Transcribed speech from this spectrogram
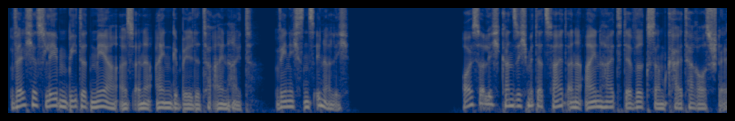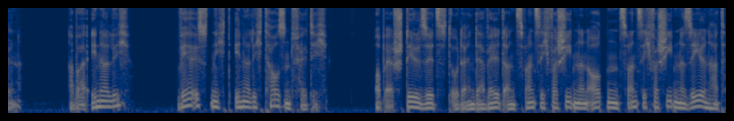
Welches Leben bietet mehr als eine eingebildete Einheit, wenigstens innerlich? Äußerlich kann sich mit der Zeit eine Einheit der Wirksamkeit herausstellen. Aber innerlich? Wer ist nicht innerlich tausendfältig? Ob er still sitzt oder in der Welt an 20 verschiedenen Orten 20 verschiedene Seelen hat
